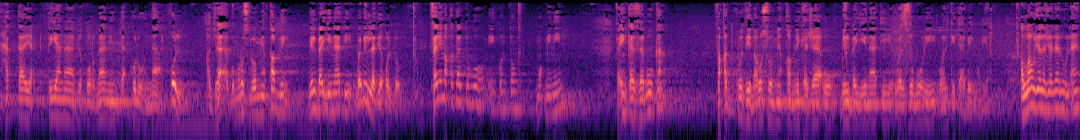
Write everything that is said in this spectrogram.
حتى يأتينا بقربان تأكله النار. قل قد جاءكم رسل من قبل بالبينات وبالذي قلتم. فلم قتلتموهم إن كنتم مؤمنين؟ فإن كذبوك فقد كذب رسل من قبلك جاءوا بالبينات والزبور والكتاب المنير. الله جل جلاله الآن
